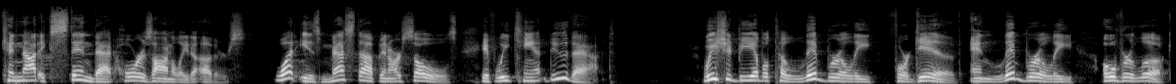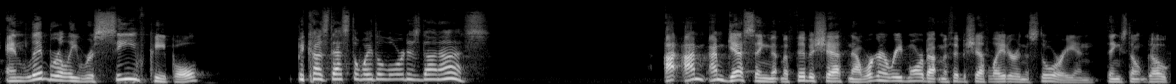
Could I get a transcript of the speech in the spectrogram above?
cannot extend that horizontally to others? What is messed up in our souls if we can't do that? We should be able to liberally forgive and liberally overlook and liberally receive people because that's the way the Lord has done us. I, am guessing that Mephibosheth, now we're going to read more about Mephibosheth later in the story, and things don't go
